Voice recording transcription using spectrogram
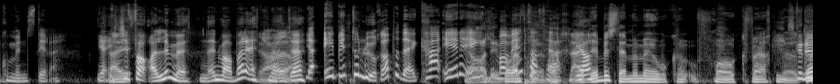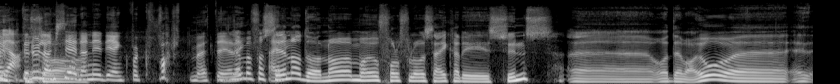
kommunestyret. Ja, Nei. ikke for alle møtene, det var bare ett Ja, ja. møte. Ja, jeg begynte å lure på det. Hva er det Ja, egentlig det vi har vedtatt her? Nei, Ja. det bestemmer vi jo fra hvert møte. Skal du, Ja. skal du lansere den ideen på hvert møte, Erik? Nei, men for se nå, da. Nå må jo folk få lov å si hva de syns. Eh, og det var jo eh,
